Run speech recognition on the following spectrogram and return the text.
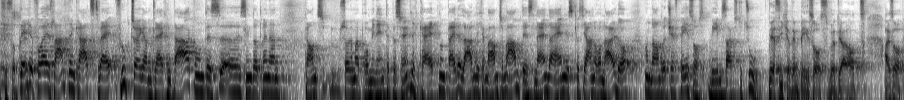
so Stell dir vor, es landen in Graz zwei Flugzeuge am gleichen Tag und es äh, sind da drinnen ganz, sagen wir mal, prominente Persönlichkeiten und beide laden dich am Abend zum Abendessen ein. Der eine ist Cristiano Ronaldo und der andere Jeff Bezos. Wem sagst du zu? Ja, sicher den Bezos, weil der hat also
